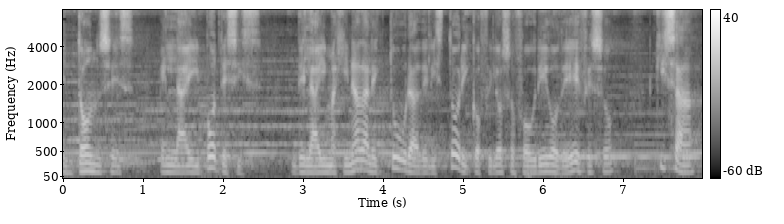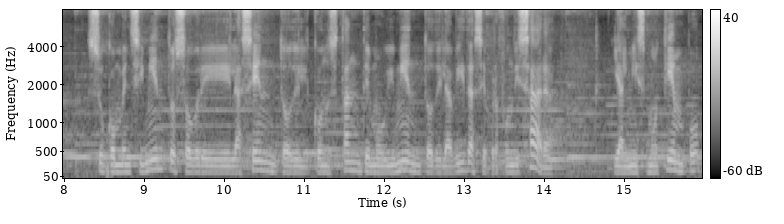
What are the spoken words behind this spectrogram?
Entonces, en la hipótesis de la imaginada lectura del histórico filósofo griego de Éfeso, quizá su convencimiento sobre el acento del constante movimiento de la vida se profundizara y al mismo tiempo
